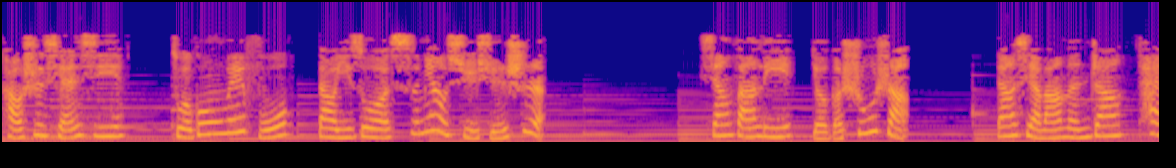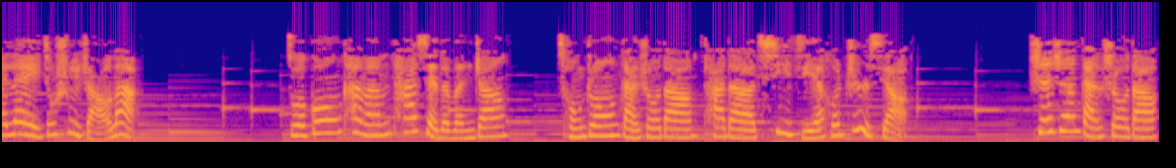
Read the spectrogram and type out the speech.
考试前夕，左公微服到一座寺庙去巡视。厢房里有个书生，刚写完文章，太累就睡着了。左公看完他写的文章，从中感受到他的气节和志向，深深感受到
